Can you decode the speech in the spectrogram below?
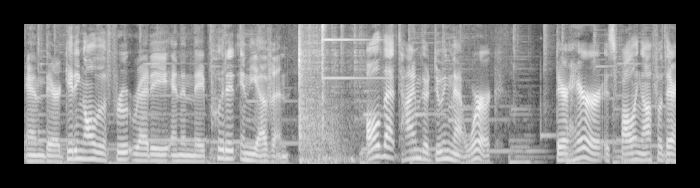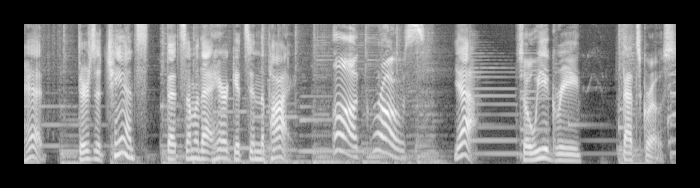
and they're getting all the fruit ready and then they put it in the oven? All that time they're doing that work, their hair is falling off of their head. There's a chance that some of that hair gets in the pie. Oh, gross. Yeah. So we agree that's gross.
